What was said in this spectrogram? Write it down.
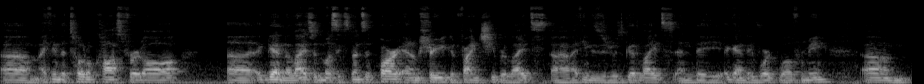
Um, I think the total cost for it all uh, again, the lights are the most expensive part, and I'm sure you can find cheaper lights. Uh, I think these are just good lights, and they, again, they've worked well for me. Um,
